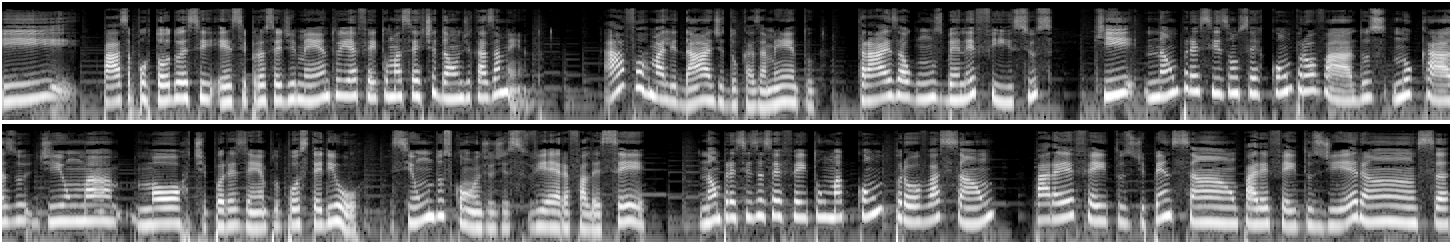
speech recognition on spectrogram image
e passa por todo esse, esse procedimento e é feita uma certidão de casamento. A formalidade do casamento traz alguns benefícios que não precisam ser comprovados no caso de uma morte, por exemplo, posterior. Se um dos cônjuges vier a falecer, não precisa ser feita uma comprovação para efeitos de pensão, para efeitos de herança,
